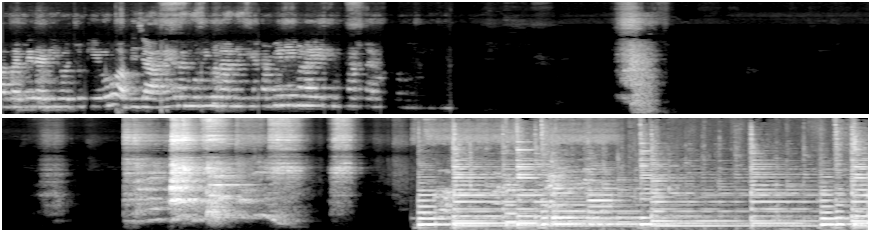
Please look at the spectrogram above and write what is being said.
और मैं भी रेडी हो चुकी हूँ। अभी जा रहे हैं रंगोली बनाने के लिए। कभी नहीं बनाई first time Thank you.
